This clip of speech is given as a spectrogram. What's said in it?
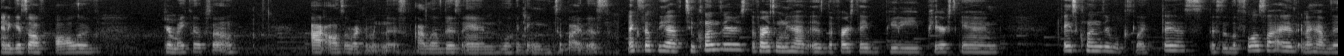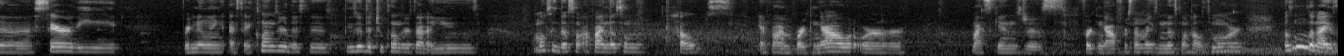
And it gets off all of your makeup. So I also recommend this. I love this and will continue to buy this. Next up we have two cleansers. The first one we have is the First Aid Beauty Pure Skin Face Cleanser. Looks like this. This is the full size. And I have the CeraVe Renewing SA Cleanser. This is These are the two cleansers that I use. Mostly this one. I find this one helps if I'm breaking out or my skin's just freaking out for some reason. This one helps more. This one's a nice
